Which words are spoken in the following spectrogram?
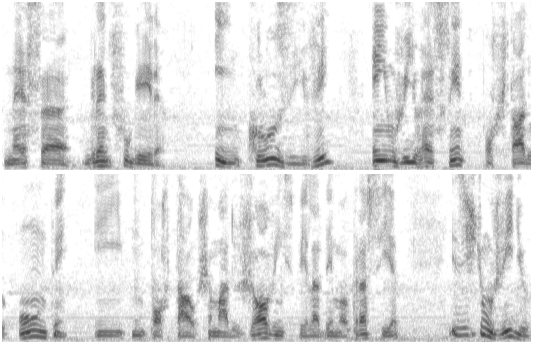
nessa grande fogueira. Inclusive, em um vídeo recente postado ontem em um portal chamado Jovens pela Democracia, existe um vídeo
